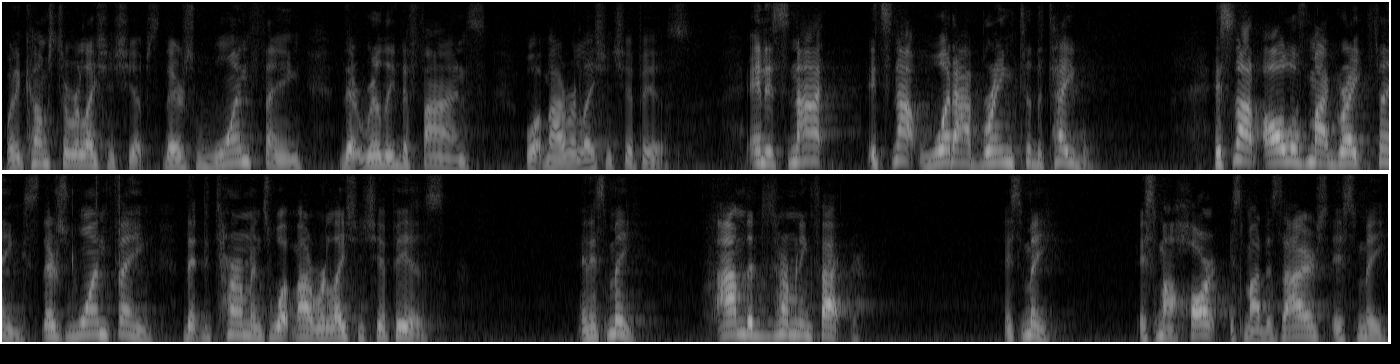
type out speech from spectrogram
when it comes to relationships, there's one thing that really defines what my relationship is. And it's not, it's not what I bring to the table. It's not all of my great things. There's one thing that determines what my relationship is, and it's me. I'm the determining factor. It's me. It's my heart, it's my desires, it's me.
